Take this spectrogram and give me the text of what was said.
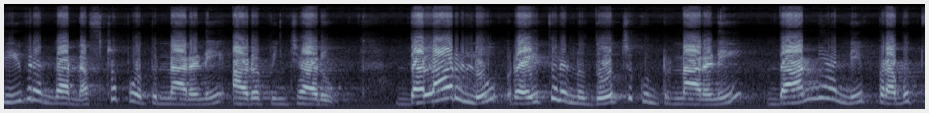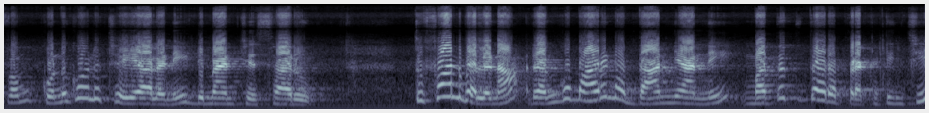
తీవ్రంగా నష్టపోతున్నారని ఆరోపించారు. దళారులు రైతులను దోచుకుంటున్నారని ధాన్యాన్ని ప్రభుత్వం కొనుగోలు చేయాలని డిమాండ్ చేశారు. తుఫాన్ వలన రంగుమారిన ధాన్యాన్ని మద్దతు ధర ప్రకటించి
